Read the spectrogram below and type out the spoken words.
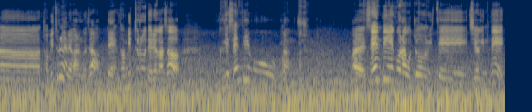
어, 더 밑으로 내려가는 거죠? 네, 더 밑으로 내려가서 그게 샌디에고랑 아, 네, 샌디에고라고 좀 밑에 지역인데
